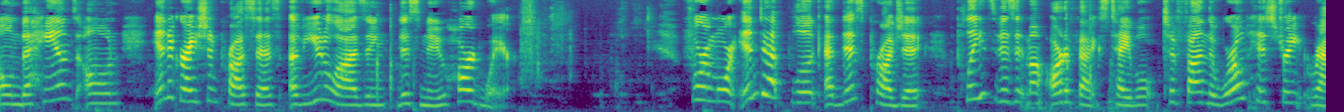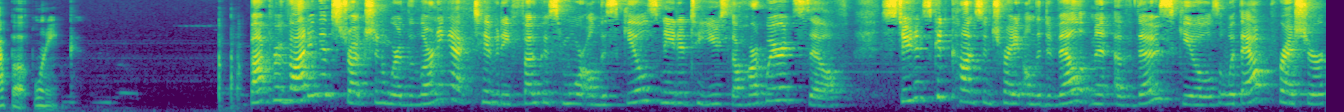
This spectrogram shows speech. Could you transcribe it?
on the hands-on integration process of utilizing this new hardware. For a more in-depth look at this project, please visit my artifacts table to find the World History Wrap-Up link. By providing instruction where the learning activity focused more on the skills needed to use the hardware itself, students could concentrate on the development of those skills without pressure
